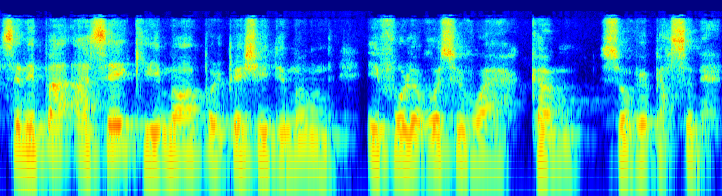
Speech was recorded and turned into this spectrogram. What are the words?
Ce n'est pas assez qu'il est mort pour le péché du monde. Il faut le recevoir comme sauveur personnel.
